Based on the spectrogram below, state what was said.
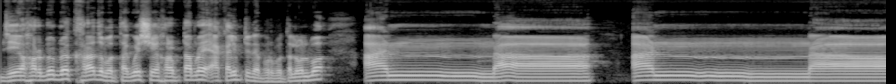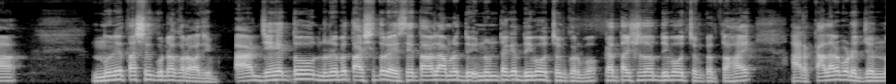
যে হরফের খারা জবর থাকবে সেই হরফটা আমরা একালিপ টেনে পড়ব। তাহলে বলব, আন না আন না। নুনে তাসিদ গুণা করা অজীব আর যেহেতু নুনের বা তাসিদ রয়েছে, তাহলে আমরা দুই নুনটাকে দুইবার উচ্চারণ করব। কারণ তাসিদ দুইবার উচ্চারণ করতে হয়। আর কালার বোর্ডের জন্য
